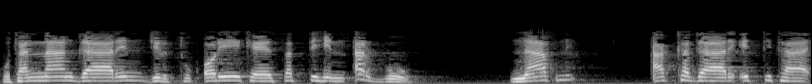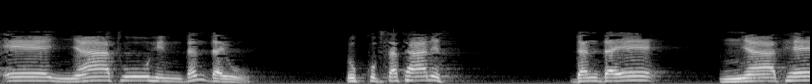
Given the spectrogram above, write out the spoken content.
kutannaan gaariin jirtu qorii keessatti hin argu naafni akka gaari itti taa'ee nyaatuu hin dandayu dhukkubsataanis danda'ee nyaatee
